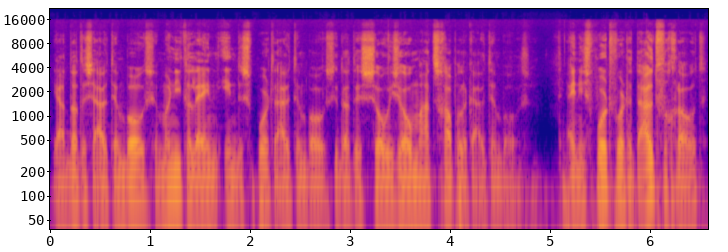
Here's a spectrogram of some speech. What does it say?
Ja, dat is uit den boze. Maar niet alleen in de sport uit den boze, dat is sowieso maatschappelijk uit den boze. En in sport wordt het uitvergroot.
